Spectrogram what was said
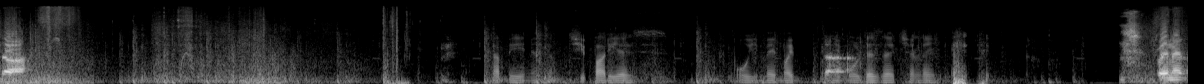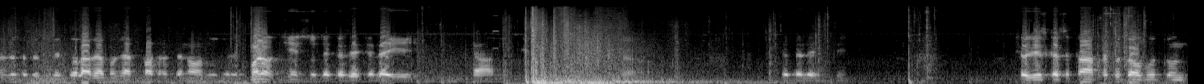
Da. Da bine, când și pariezi. Pui mei mai, Da. mai mult de 10 lei. Păi n-ai văzut că pe ăla avea băgat 490 de lei. Mă rog, 500 că 10 lei, da, Da. 100 de lei, știi? Și au zis că se a trecut au avut un,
